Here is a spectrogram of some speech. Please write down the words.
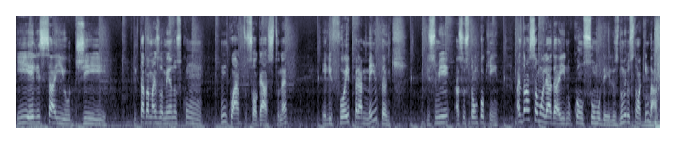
e ele saiu de ele estava mais ou menos com um quarto só gasto, né? Ele foi para meio tanque. Isso me assustou um pouquinho. Mas dá só uma olhada aí no consumo dele. Os números estão aqui embaixo.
